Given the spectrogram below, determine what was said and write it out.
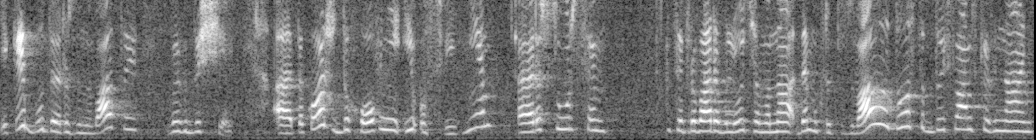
який буде резонувати в їх душі. Також духовні і освітні е, ресурси. Цифрова революція вона демократизувала доступ до ісламських знань,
